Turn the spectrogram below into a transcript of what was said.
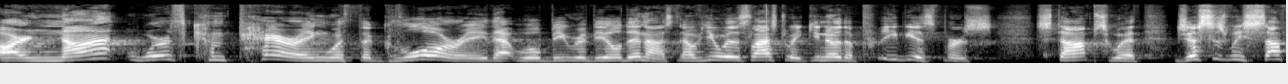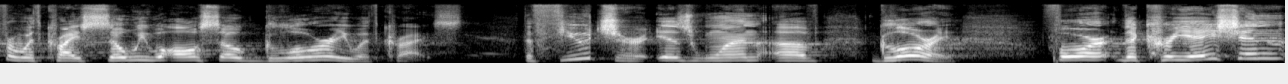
are not worth comparing with the glory that will be revealed in us. Now, if you were this last week, you know the previous verse stops with just as we suffer with Christ, so we will also glory with Christ. The future is one of glory. For the creation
